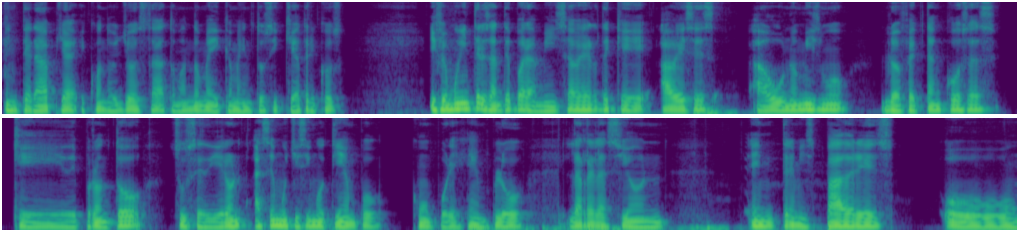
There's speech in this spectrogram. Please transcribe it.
en terapia y cuando yo estaba tomando medicamentos psiquiátricos. Y fue muy interesante para mí saber de que a veces a uno mismo lo afectan cosas que de pronto sucedieron hace muchísimo tiempo, como por ejemplo la relación entre mis padres o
